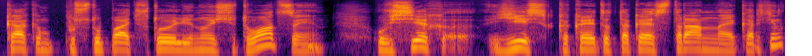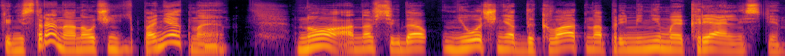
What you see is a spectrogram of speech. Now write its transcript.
как им поступать в той или иной ситуации, у всех есть какая-то такая странная картинка. Не странная, она очень понятная, но она всегда не очень адекватно применимая к реальности.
